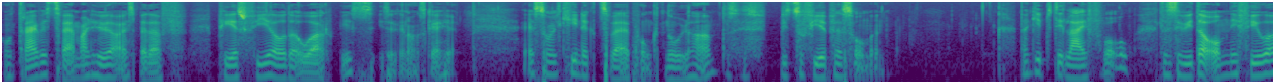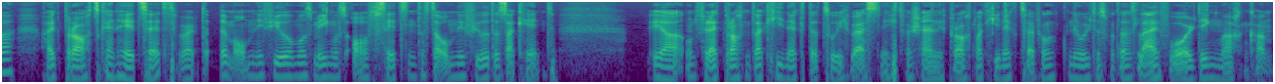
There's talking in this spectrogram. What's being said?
und 3 bis 2 mal höher als bei der PS4 oder Orbis, ist ja genau das gleiche. Es soll Kinect 2.0 haben, das ist bis zu 4 Personen. Dann gibt es die Live Wall. Das ist wieder Omniviewer. Halt braucht es kein Headset, weil beim Omniviewer muss man irgendwas aufsetzen, dass der Omniviewer das erkennt. Ja, und vielleicht braucht man da Kinect dazu, ich weiß nicht. Wahrscheinlich braucht man Kinect 2.0, dass man das Live Wall Ding machen kann.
